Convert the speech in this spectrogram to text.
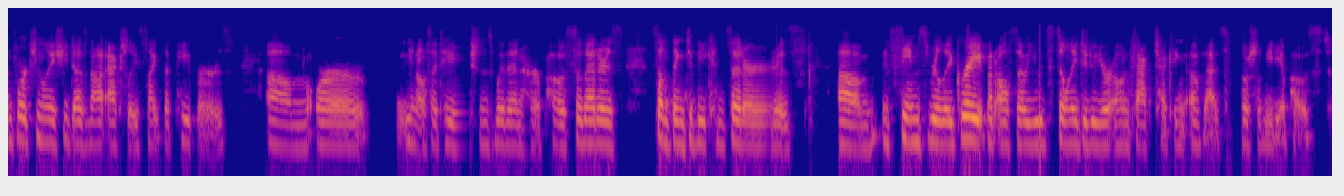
unfortunately she does not actually cite the papers um, or you know citations within her post. So that is something to be considered is um, it seems really great but also you would still need to do your own fact checking of that social media post.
